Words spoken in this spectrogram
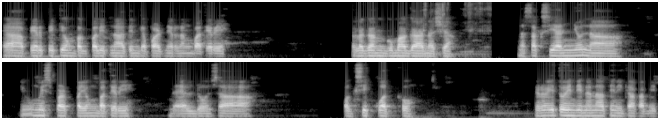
Kaya perfect yung pagpalit natin kapartner ng battery. Talagang gumagana siya. Nasaksiyan nyo na yung umispark pa yung battery dahil doon sa pagsikwat ko. Pero ito hindi na natin ikakabit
